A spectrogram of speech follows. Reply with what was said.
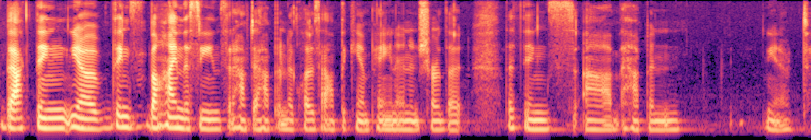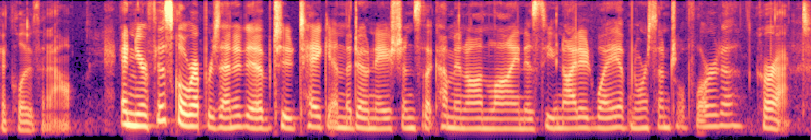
back thing you know things behind the scenes that have to happen to close out the campaign and ensure that the things um, happen you know to close it out. And your fiscal representative to take in the donations that come in online is the United Way of North Central Florida. Correct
